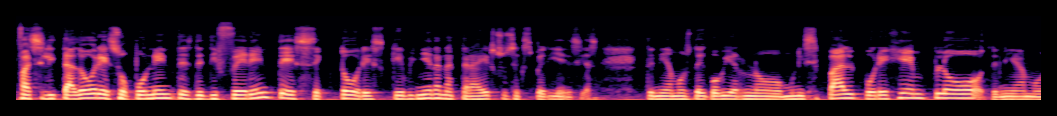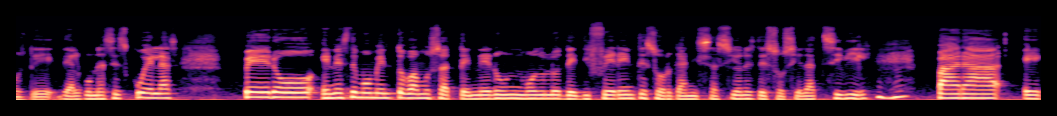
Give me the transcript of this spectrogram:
facilitadores o ponentes de diferentes sectores que vinieran a traer sus experiencias. Teníamos de gobierno municipal, por ejemplo, teníamos de, algunas escuelas, pero en este momento vamos a tener un módulo de diferentes organizaciones de sociedad civil para eh,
